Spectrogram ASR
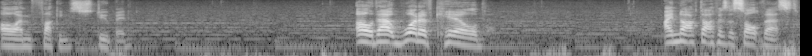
Oh, I'm fucking stupid. Oh, that would have killed. I knocked off his assault vest.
